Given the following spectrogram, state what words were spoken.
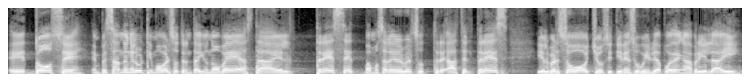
12, eh, empezando en el último verso 31b hasta el 13, vamos a leer el verso hasta el 3 y el verso 8, si tienen su Biblia pueden abrirla ahí.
